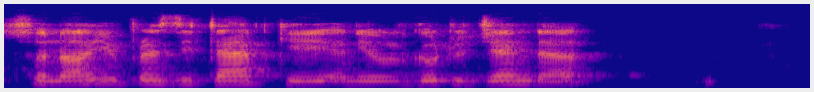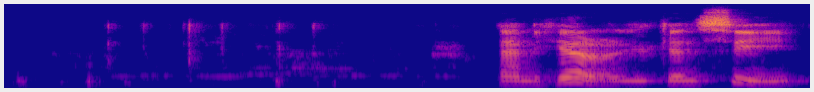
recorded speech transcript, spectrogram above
so now you press the tab key and you will go to gender. And here you can see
